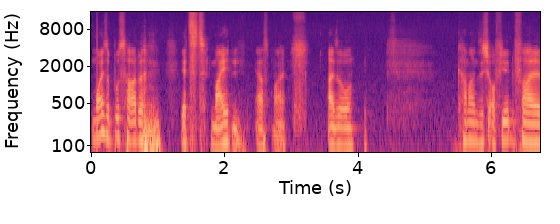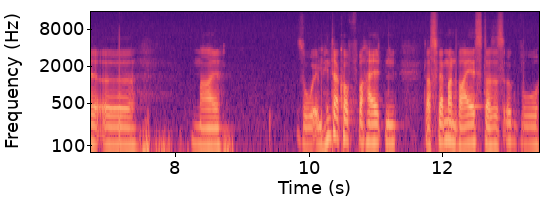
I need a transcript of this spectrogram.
Mäusebussarde jetzt meiden erstmal. Also kann man sich auf jeden Fall äh, mal so im Hinterkopf behalten, dass wenn man weiß, dass es irgendwo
